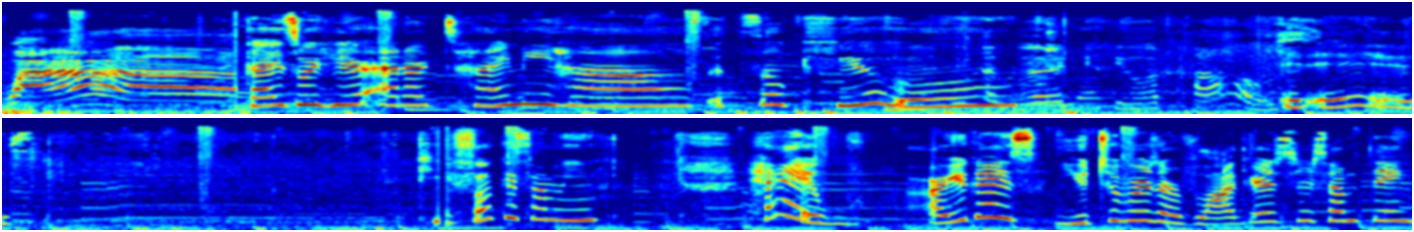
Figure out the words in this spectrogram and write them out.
wow. Guys, we're here at our tiny house. It's so cute. it's a Very cute house. It is. Can you focus on me? Hey, are you guys YouTubers or vloggers or something?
